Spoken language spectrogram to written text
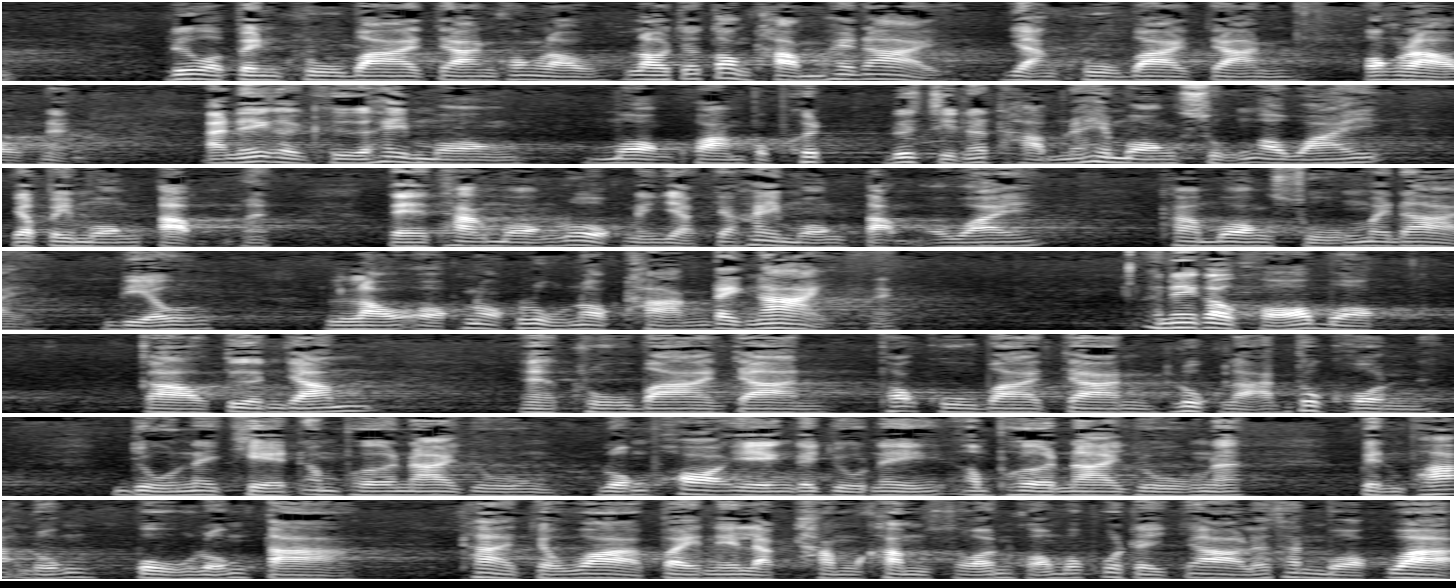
หรือว่าเป็นครูบาอาจารย์ของเรา เราจะต้องทำให้ได้อย่างครูบาอาจารย์ของเราเนี่ยอันนี้ก็คือให้มองมองความประพฤติหรือศีลธรรมนะให้มองสูงเอาไว้ อย่าไปมองต่ำนะแต่ทางมองโลกเนี่ยอยากจะให้มองต่ำเอาไว้ ถ้ามองสูงไม่ได้ เดี๋ยวเราออกนอกลู่นอกทางได้ง่ายนะ อันนี้ก็ขอบอกกล่าวเตือนย้ำครูบาอาจารย์ เพราะครูบาอาจารย์ลูกหลานทุกคน อยู่ในเขตอำเภอนายูงหลวงพ่อเองก็อยู่ในอำเภอนายูงนะเป็นพระหลวงปู่หลวงตา ถ้าจะว่าไปในหลักธรรมคาสอนของพระพุทธเจ้า แล้วท่านบอกว่า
